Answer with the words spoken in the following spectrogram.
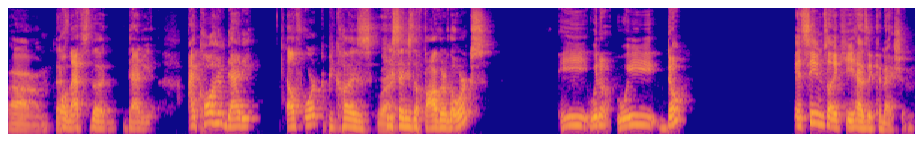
Um, that's, oh, that's the daddy. I call him Daddy Elf Orc because he said he's the father of the orcs. he. We don't. We don't. It seems like he has a connection.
